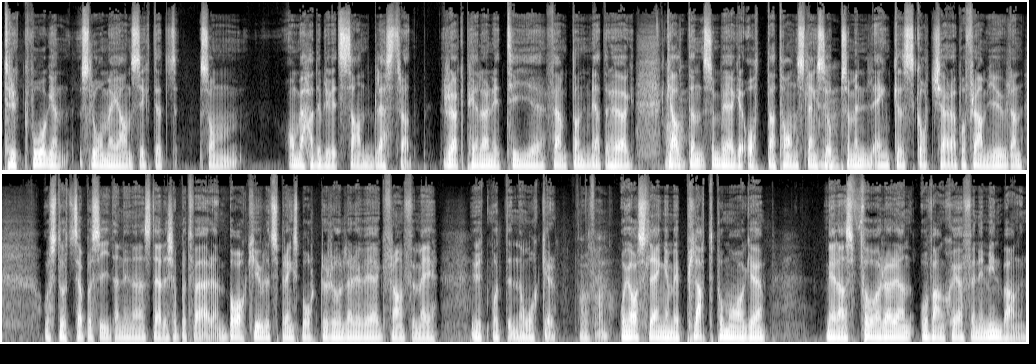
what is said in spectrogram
tryckvågen slår mig i ansiktet som om jag hade blivit sandblästrad. Rökpelaren är 10-15 meter hög. Galten som väger 8 ton slängs Mm. upp som en enkel skottkärra på framhjulen och studsar på sidan innan den ställer sig på tvären. Bakhjulet sprängs bort och rullar iväg framför mig ut mot en åker. Fan. Och jag slänger mig platt på mage medan föraren och vagnchefen i min vagn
